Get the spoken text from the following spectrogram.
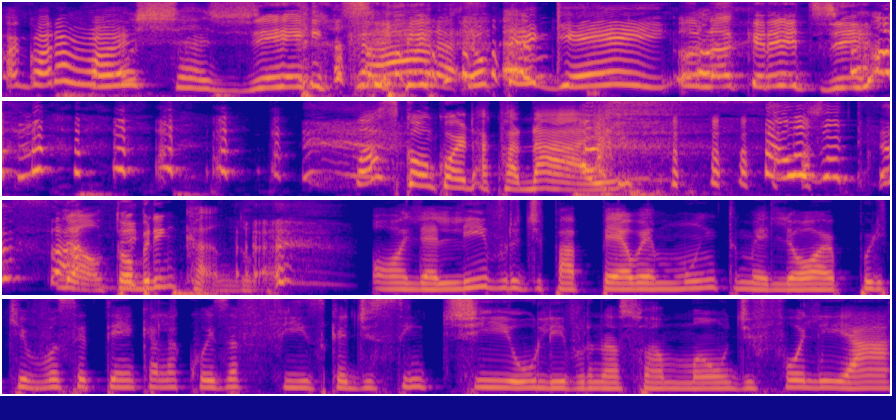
Agora vai. Puxa, gente. Cara, eu peguei. Eu não acredito. Posso concordar com a Dai? Ela já até sabe. Não, tô brincando. Olha, livro de papel é muito melhor porque você tem aquela coisa física de sentir o livro na sua mão, de folhear,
